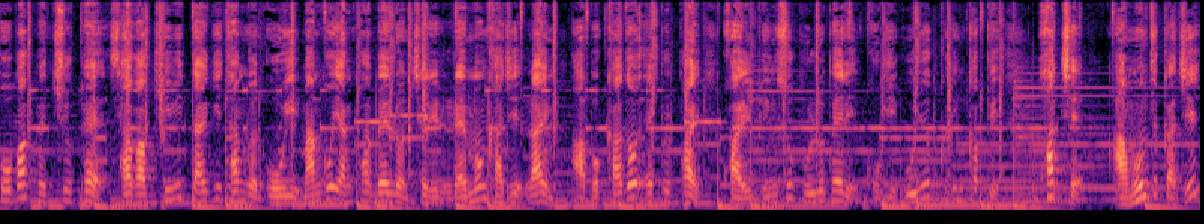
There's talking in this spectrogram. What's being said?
호박, 배추, 배, 사과, 키위, 딸기, 당근, 오이, 망고, 양파, 멜론, 체리, 레몬, 가지, 라임, 아보카도, 애플파이, 과일, 빙수, 블루베리, 고기, 우유, 크림, 커피, 화채, 아몬드까지?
